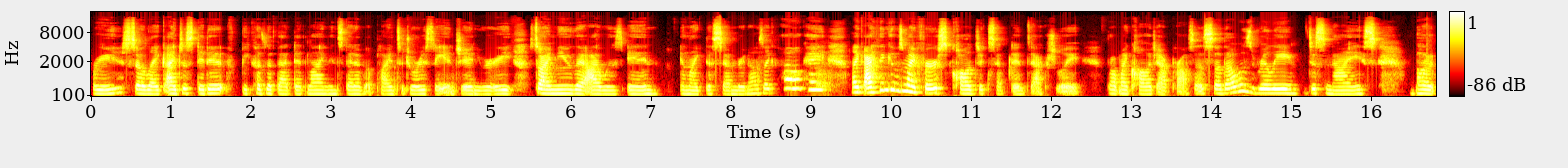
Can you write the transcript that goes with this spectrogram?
free. So like I just did it because of that deadline instead of applying to Georgia State in January. So I knew that I was in in like December and I was like, "Oh, okay." Like I think it was my first college acceptance actually throughout my college app process. So that was really just nice. But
